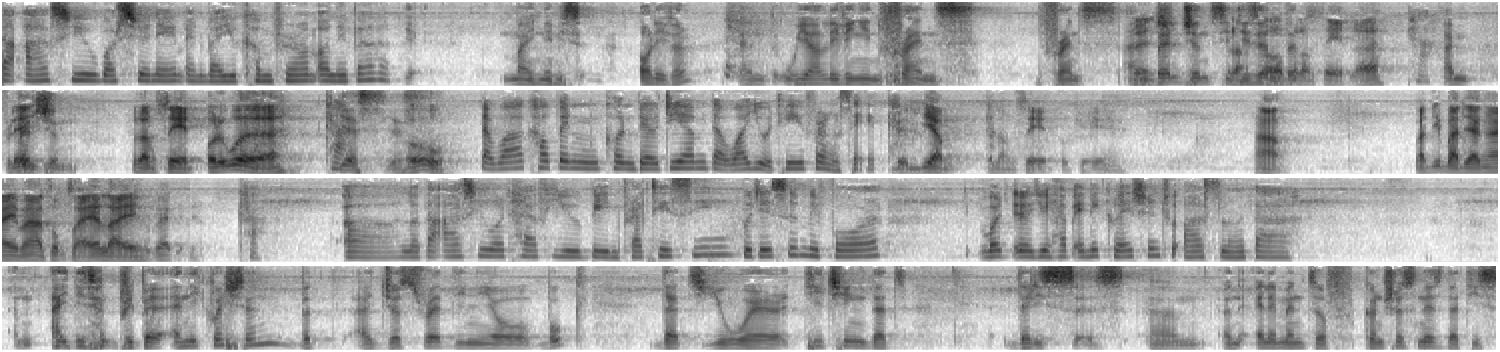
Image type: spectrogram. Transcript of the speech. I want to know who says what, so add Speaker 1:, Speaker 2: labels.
Speaker 1: Ta asks you what's your name and where you come from, Oliver.
Speaker 2: Yeah, my name is Oliver, and we are living in France. In France, I'm
Speaker 3: French.
Speaker 2: Belgian
Speaker 3: ฝรั่ง
Speaker 2: citizen,
Speaker 3: อ๋อฝ
Speaker 2: but
Speaker 3: รั่งเศสเหรอ
Speaker 1: ค่ะ
Speaker 2: I'm
Speaker 3: French.
Speaker 2: Belgian.
Speaker 3: ฝรั่งเศสโอลิเวอร์เหรอ
Speaker 1: ค่ะ
Speaker 2: Yes, yes.
Speaker 3: โอ้
Speaker 1: แต่ว่าเขาเป็นคนเบลเยียม แต่ว่าอยู่ที่ฝรั่งเศส
Speaker 3: เบ
Speaker 1: ค่ะ
Speaker 3: นเยียมฝรั่งเศสโอเคอ้าวปฏิบัติยังไงมาสงสัยอะไรแวกเนี่ย
Speaker 1: ค่ะเอ่อ Lota asks you what have you been practicing Buddhism before what uh, you have any question to ask Lota
Speaker 2: Um, I didn't prepare any question, but I just read in your book that you were teaching that there is uh, s- um, an element of consciousness that is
